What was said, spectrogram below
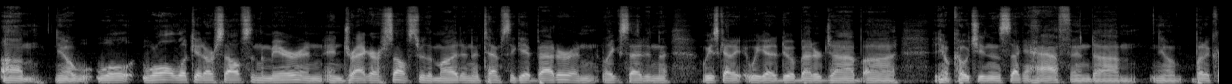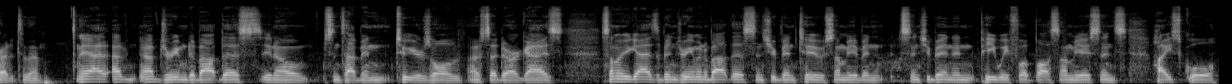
um, you know, we'll we'll all look at ourselves in the mirror and, and drag ourselves through the mud in attempts to get better. And like I said, in the, we just got to we got to do a better job, uh, you know, coaching in the second half. And um, you know, but a credit to them. Yeah, I've, I've dreamed about this, you know, since I've been two years old. I've said to our guys, some of you guys have been dreaming about this since you've been two. Some of you have been since you've been in Pee Wee football. Some of you since high school,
